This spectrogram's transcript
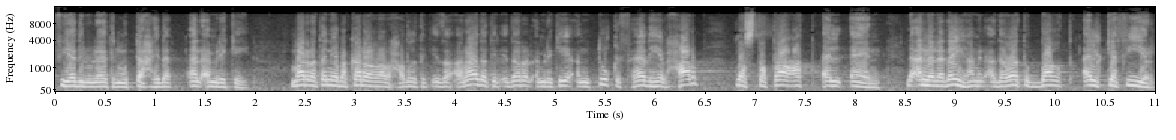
في يد الولايات المتحدة الأمريكية. مرة تانية بكرر على حضرتك إذا أرادت الإدارة الأمريكية أن توقف هذه الحرب لاستطاعت الآن لأن لديها من أدوات الضغط الكثير.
